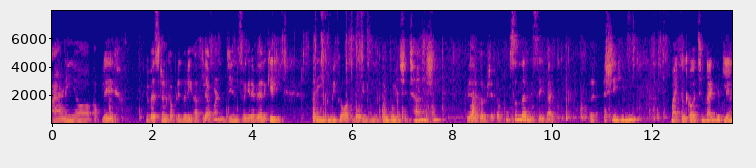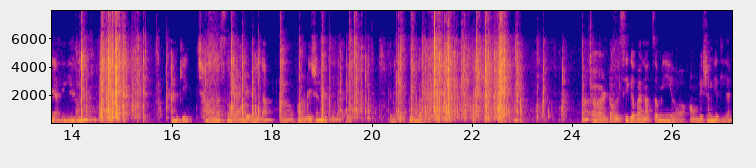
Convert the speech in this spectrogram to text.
आणि आपले वेस्टर्न कपडे जरी घातले आपण जीन्स वगैरे वेअर केली तरी तुम्ही क्रॉस बॉडी म्हणून पण तुम्ही अशी छान अशी वेअर करू शकता. खूप सुंदर दिसते ही बॅग तर अशी ही मी मायकल कॉची बॅग घेतलेली आहे. ही मी आणखी एक छान असं ब्रँडेड मी ना फाउंडेशन घेतलेलं आहे. तर मी ते तुम्हाला दाखवते. डॉल्सी गबानाचं मी फाउंडेशन घेतलं आहे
